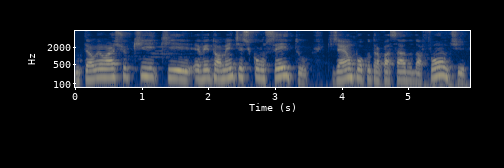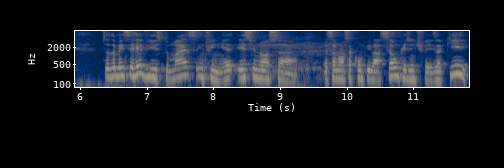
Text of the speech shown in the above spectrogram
Então eu acho que, que eventualmente esse conceito, que já é um pouco ultrapassado da fonte, precisa também ser revisto. Mas, enfim, esse nossa, essa nossa compilação que a gente fez aqui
